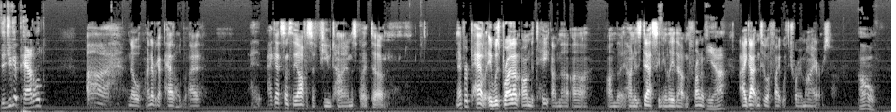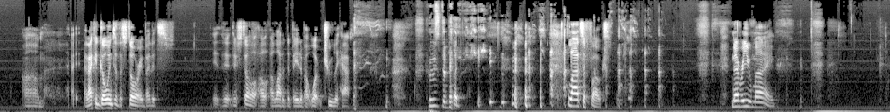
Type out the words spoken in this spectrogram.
Did you get paddled? Uh, no, I never got paddled. I, I, I got sent to the office a few times, but uh, never paddled. It was brought out on the ta- on the uh, on the on his desk, and he laid it out in front of me. Yeah. I got into a fight with Troy Myers. Oh. Um, I, and I could go into the story, but it's it, there's still a, a lot of debate about what truly happened. Who's debating? Lots of folks. Never you mind.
